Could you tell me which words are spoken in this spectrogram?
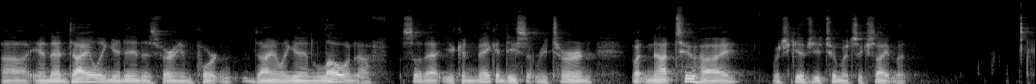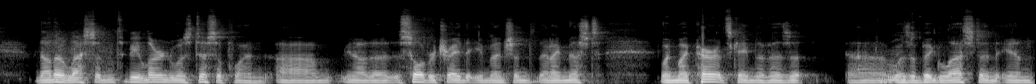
Uh, and that dialing it in is very important. Dialing it in low enough so that you can make a decent return, but not too high, which gives you too much excitement. Another lesson to be learned was discipline. Um, you know, the, the, silver trade that you mentioned that I missed when my parents came to visit uh, mm-hmm. was a big lesson in,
